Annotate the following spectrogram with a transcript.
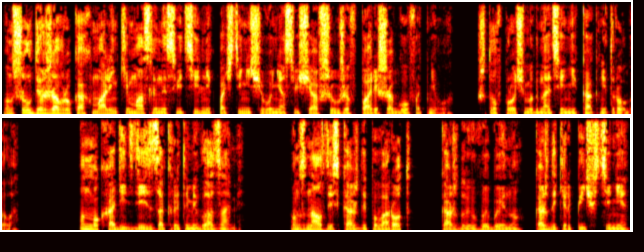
Он шел, держа в руках маленький масляный светильник, почти ничего не освещавший уже в паре шагов от него, что, впрочем, Игнатия никак не трогало. Он мог ходить здесь с закрытыми глазами. Он знал здесь каждый поворот, каждую выбоину, каждый кирпич в стене,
